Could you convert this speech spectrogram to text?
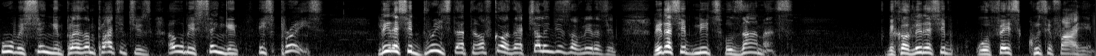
who will be singing pleasant platitudes, who will be singing his praise. Leadership breeds that. Of course, there are challenges of leadership. Leadership needs hosannas because leadership will face crucify him.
